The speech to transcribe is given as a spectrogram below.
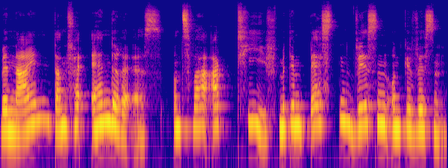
Wenn nein, dann verändere es und zwar aktiv mit dem besten Wissen und Gewissen.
